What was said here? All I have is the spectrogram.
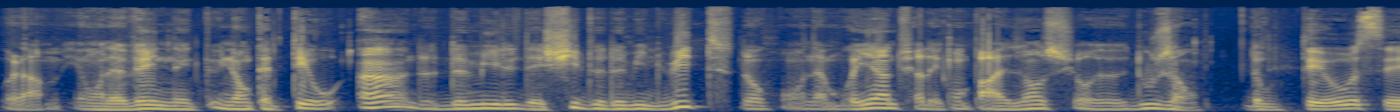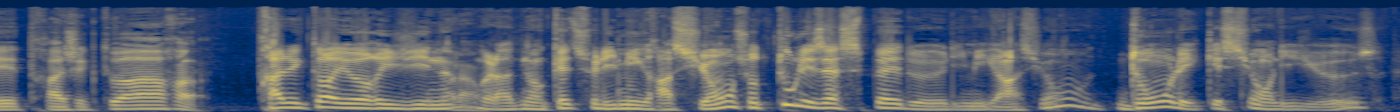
Voilà. Et on avait une, enquête Théo 1 de 2000, des chiffres de 2008, donc on a moyen de faire des comparaisons sur 12 euh, ans. Donc Théo, c'est trajectoire Trajectoire et origine, voilà. une enquête sur l'immigration, sur tous les aspects de l'immigration, dont les questions religieuses,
